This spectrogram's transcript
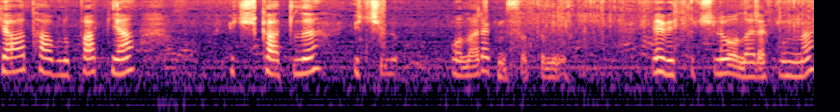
kağıt havlu papya 3 katlı üçlü olarak mı satılıyor? Evet üçlü olarak bunlar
